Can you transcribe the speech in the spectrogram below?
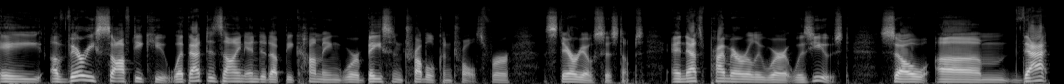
a, a very soft EQ. What that design ended up becoming were bass and treble controls for stereo systems, and that's primarily where it was used. So um, that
